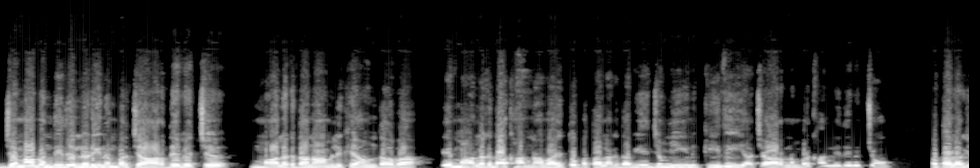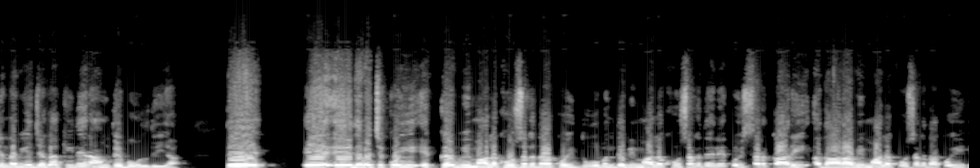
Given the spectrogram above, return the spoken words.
ਜਮਾਬੰਦੀ ਦੇ ਲੜੀ ਨੰਬਰ 4 ਦੇ ਵਿੱਚ ਮਾਲਕ ਦਾ ਨਾਮ ਲਿਖਿਆ ਹੁੰਦਾ ਵਾ, ਇਹ ਮਾਲਕ ਦਾ ਖਾਨਾ ਵਾ, ਇਹ ਤੋਂ ਪਤਾ ਲੱਗਦਾ ਵੀ ਇਹ ਜ਼ਮੀਨ ਕਿਹਦੀ ਆ 4 ਨੰਬਰ ਖਾਨੇ ਦੇ ਵਿੱਚੋਂ ਪਤਾ ਲੱਗ ਜਾਂਦਾ ਵੀ ਇਹ ਜਗ੍ਹਾ ਕਿਹਦੇ ਨਾਮ ਤੇ ਬੋਲਦੀ ਆ। ਤੇ ਇਹ, ਇਹਦੇ ਵਿੱਚ ਕੋਈ ਇੱਕ ਵੀ ਮਾਲਕ ਹੋ ਸਕਦਾ, ਕੋਈ ਦੋ ਬੰਦੇ ਵੀ ਮਾਲਕ ਹੋ ਸਕਦੇ ਨੇ, ਕੋਈ ਸਰਕਾਰੀ ਅਦਾਰਾ ਵੀ ਮਾਲਕ ਹੋ ਸਕਦਾ, ਕੋਈ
